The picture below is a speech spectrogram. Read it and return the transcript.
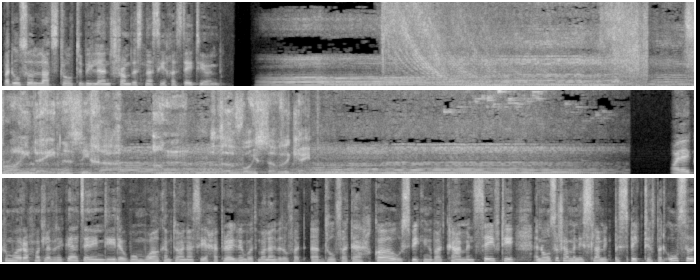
But also lots still to be learned from this nasiha. Stay tuned. Friday Nasiha on The Voice of the Cape. Alaikum wa rahmatullahi wa. And indeed, a warm welcome to our Nasiha program with Maulana Abdul Fat- Abdul Fattah Kha, who's speaking about crime and safety, and also from an Islamic perspective, but also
